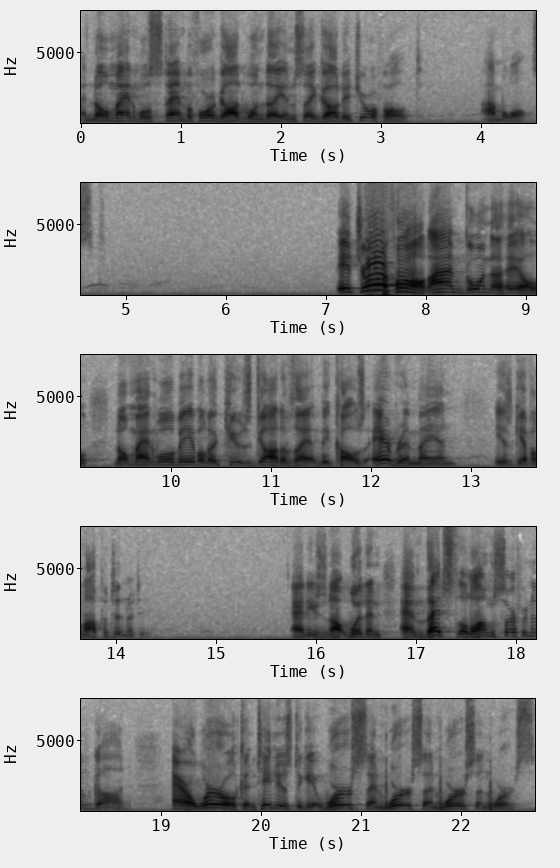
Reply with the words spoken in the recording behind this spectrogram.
And no man will stand before God one day and say, God, it's your fault. I'm lost. It's your fault. I'm going to hell. No man will be able to accuse God of that because every man is given opportunity. And he's not willing, and that's the long suffering of God. Our world continues to get worse and worse and worse and worse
